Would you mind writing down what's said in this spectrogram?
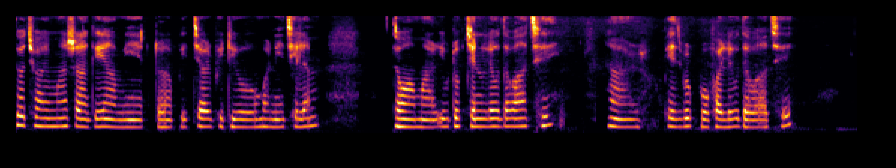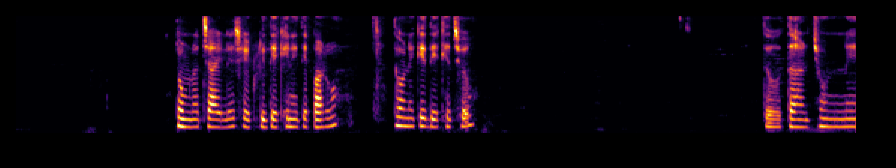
তো ছয় মাস আগে আমি একটা পিকচার ভিডিও বানিয়েছিলাম। তো আমার ইউটিউব চ্যানেলেও দেওয়া আছে আর ফেসবুক প্রোফাইলেও দেওয়া আছে। তোমরা চাইলে সেগুলি দেখে নিতে পারো। তো অনেকে দেখেছ। তো তার জন্যে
